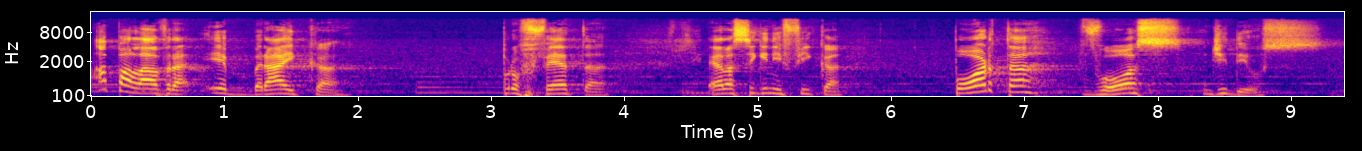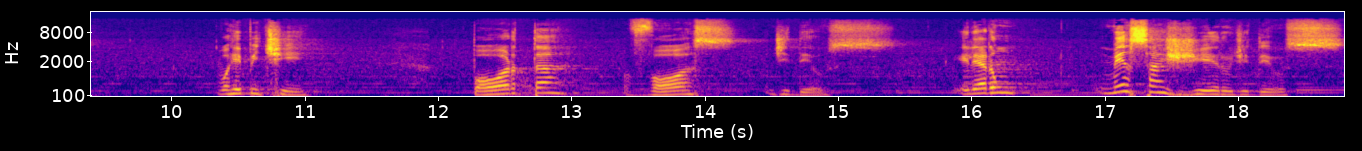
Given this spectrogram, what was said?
A palavra hebraica, profeta, ela significa porta-voz de Deus. Vou repetir. Porta-voz de Deus. Ele era um mensageiro de Deus.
